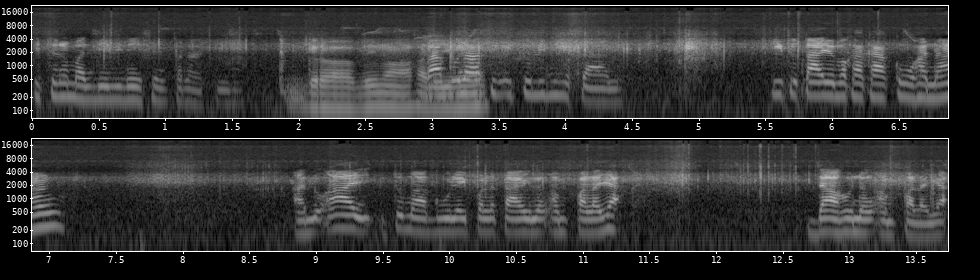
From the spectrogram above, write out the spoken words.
Ito naman, lilinisin pa natin. Grabe mga Bago kalinga. natin ito linisan, dito tayo makakakuha ng ano ay, ito magulay pala tayo ng ampalaya. Dahon ng ampalaya.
